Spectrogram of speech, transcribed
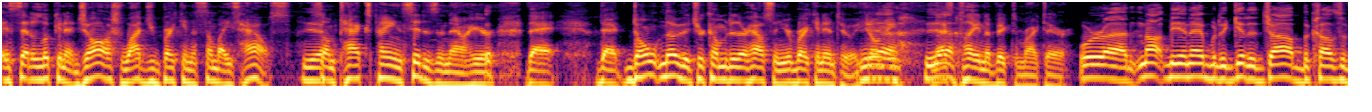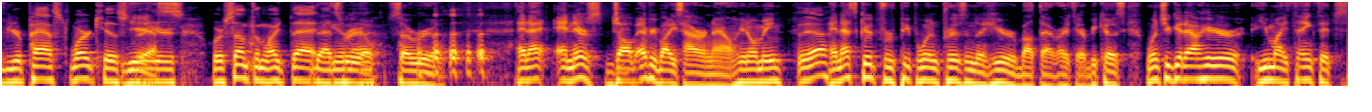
instead of looking at Josh, why'd you break into somebody's house? Yeah. Some tax-paying citizen out here that that don't know that you're coming to their house and you're breaking into it. You know yeah. what I mean? Yeah. That's playing the victim right there. Or uh, not being able to get a job because of your past work history, yes. or, or something like that. That's real, know? so real. and I, and there's job everybody's hiring now. You know what I mean? Yeah. And that's good for people in prison to hear about that right there because once you get out here, you might think that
